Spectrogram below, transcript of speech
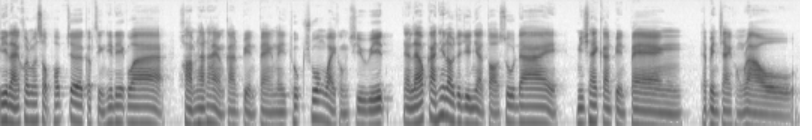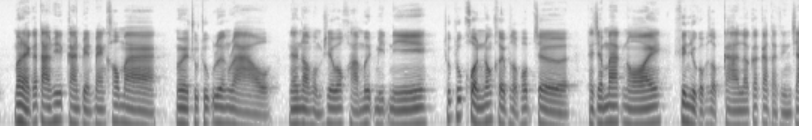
มีหลายคนประสบพบเจอกับสิ่งที่เรียกว่า ความท้าทายของการเปลี่ยนแปลงในทุกช่วงวัยของชีวิต แต่แล้วการที่เราจะยืนหยัดต่อสู้ได้มิใช่การเปลี่ยนแปลง แต่เป็นใจของเรา เมื่อไหร่ก็ตามที่การเปลี่ยนแปลงเข้ามาไม่ว่าทุกๆเรื่องราวแน่นอนผมเชื่อว่าความมืดมิดนี้ ทุกๆ คนต้องเคยประสบพบเจอ แต่จะมากน้อยขึ้นอยู่กับประสบการณ์แล้วก็การตัดสินใจ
